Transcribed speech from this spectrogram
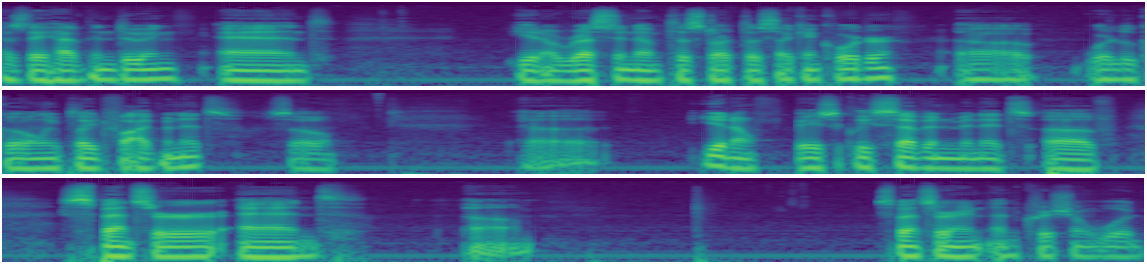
as they have been doing, and you know resting them to start the second quarter, uh, where Luka only played five minutes. So, uh, you know, basically seven minutes of Spencer and um, Spencer and, and Christian Wood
